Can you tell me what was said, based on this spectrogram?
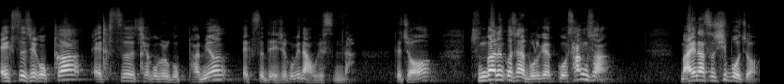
x제곱과 x제곱을 곱하면 x 4제곱이 나오겠습니다. 됐죠? 중간에 거잘 모르겠고 상수항. 마이너스 15죠.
